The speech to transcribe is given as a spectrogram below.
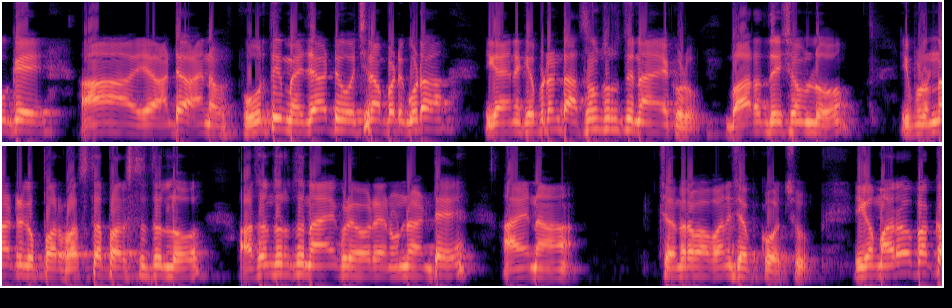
ఊకే అంటే ఆయన పూర్తి మెజార్టీ వచ్చినప్పటికి కూడా ఇక ఆయనకి ఎప్పుడంటే అసంతృప్తి నాయకుడు. భారతదేశంలో ఇప్పుడు ఉన్నట్టుగా ప్రస్తుత పరిస్థితుల్లో అసంతృప్తి నాయకుడు ఎవరైనా ఉండంటే ఆయన చంద్రబాబు అని చెప్పుకోవచ్చు. ఇక మరోపక్క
